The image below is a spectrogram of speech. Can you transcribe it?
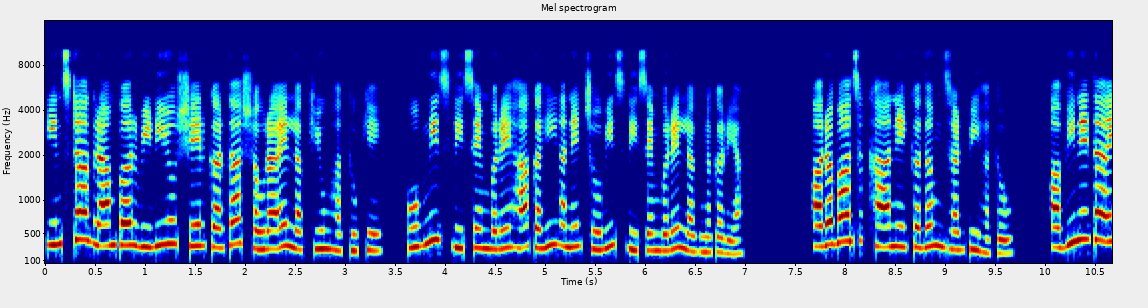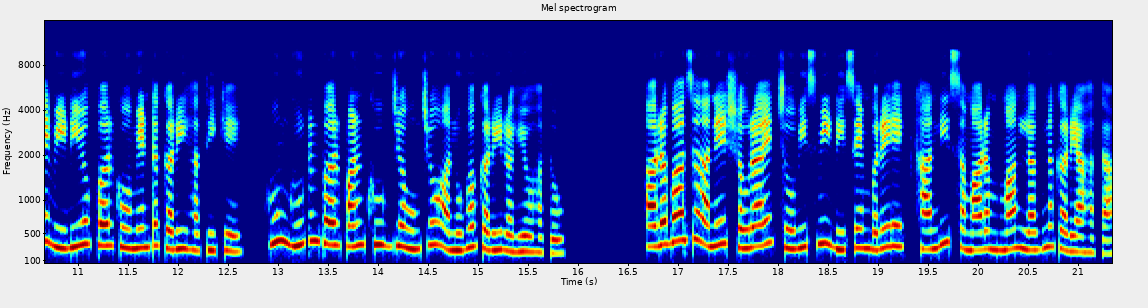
ઇન્સ્ટાગ્રામ પર વીડિયો શેર કરતા શૌરાએ લખ્યું હતું કે, ઓગણીસ ડિસેમ્બરે હા કહી અને ચોવીસ ડિસેમ્બરે લગ્ન કર્યા. અરબાઝ ખાન એકદમ ઝડપી હતો. અભિનેતાએ વીડિયો પર કોમેન્ટ કરી હતી કે, હું ઘૂંટણ પર પણ ખૂબ જ ઊંચો અનુભવ કરી રહ્યો હતો. અરબાઝ અને શૌરાએ ચોવીસમી ડિસેમ્બરે એક ખાનગી સમારંભમાં લગ્ન કર્યા હતા.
